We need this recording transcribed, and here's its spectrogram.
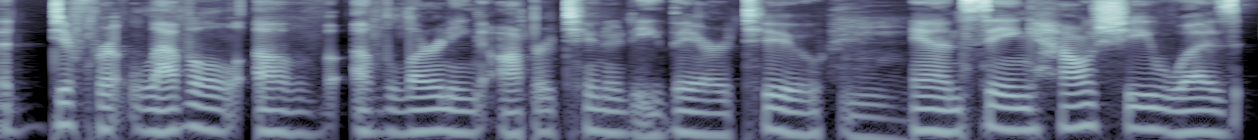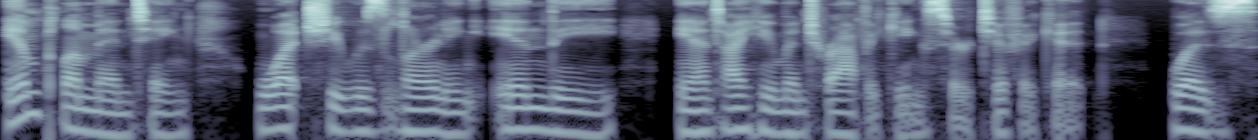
a different level of of learning opportunity there too mm. and seeing how she was implementing what she was learning in the anti human trafficking certificate was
